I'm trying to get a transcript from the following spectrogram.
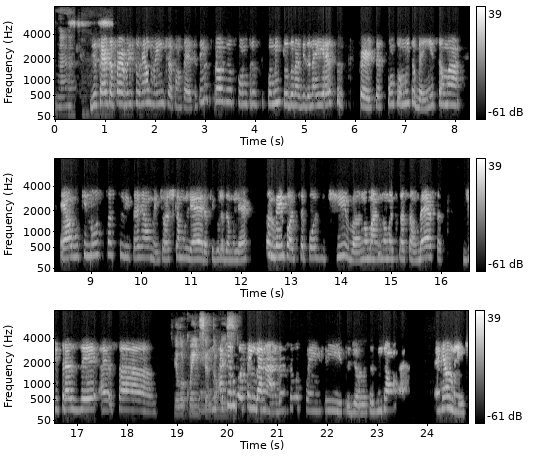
Né? De certa forma, isso realmente acontece. Tem os prós e os contras, como em tudo na vida, né? E essa, Fer, você pontuou muito bem. Isso é, uma, é algo que nos facilita realmente. Eu acho que a mulher, a figura da mulher, também pode ser positiva numa, numa situação dessa, de trazer essa. Eloquência, é, talvez. Aqui eu não vou ser enganada, essa eloquência, isso, Jonatas. Então, é realmente.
